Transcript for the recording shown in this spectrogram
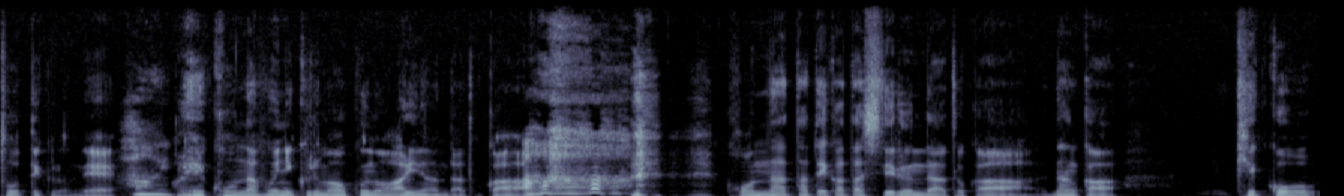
通ってくるんで、はい。あれ、こんな風に車を置くのありなんだとか、あ こんな建て方してるんだとか、なんか結構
